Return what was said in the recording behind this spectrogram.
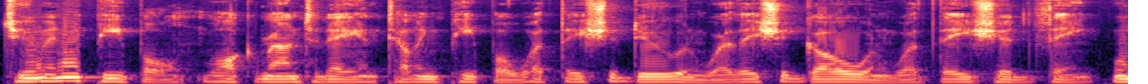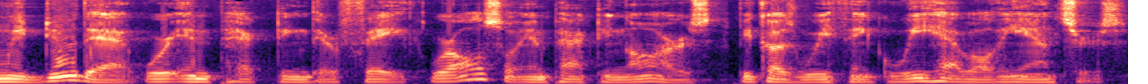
Too many people walk around today and telling people what they should do and where they should go and what they should think. When we do that, we're impacting their faith. We're also impacting ours because we think we have all the answers.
